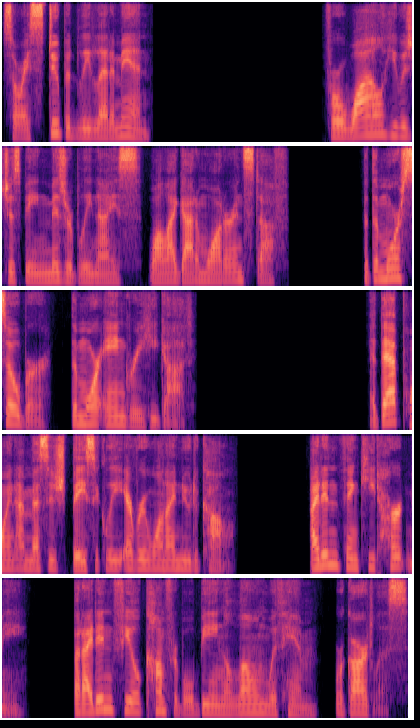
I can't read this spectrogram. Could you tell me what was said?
so I stupidly let him in, for a while, he was just being miserably nice while I got him water and stuff. But the more sober, the more angry he got. At that point, I messaged basically everyone I knew to call. I didn't think he'd hurt me, but I didn't feel comfortable being alone with him, regardless.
